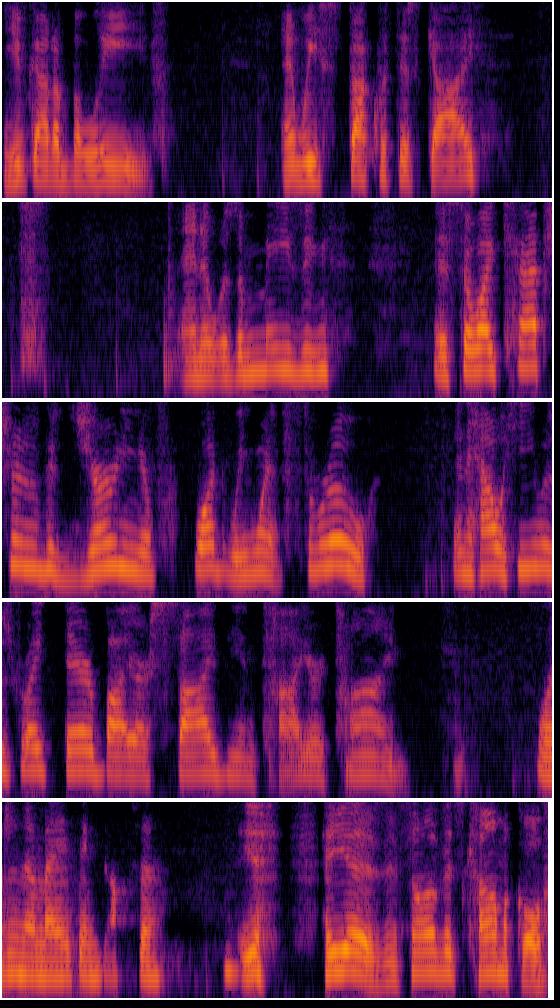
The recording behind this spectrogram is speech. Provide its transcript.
You've got to believe. And we stuck with this guy. And it was amazing. And so I captured the journey of what we went through and how he was right there by our side the entire time. What an amazing doctor. Yeah, he is. And some of it's comical.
